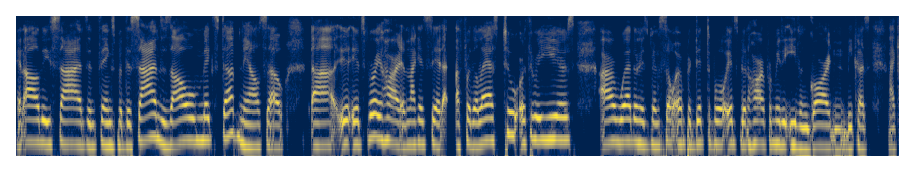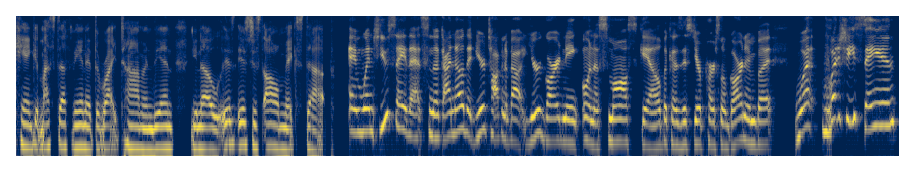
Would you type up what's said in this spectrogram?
and, all these signs and things. But the signs is all mixed up now. So uh, it, it's very hard. And like I said, uh, for the last two or three years, our weather has been so unpredictable. It's been hard for me to even garden because I can't get my stuff in at the right time. And then, you know, it's, it's just all mixed up. And when you say that, Snook, I know that you're talking about your gardening on a small scale because it's your personal garden. But what what she's saying,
